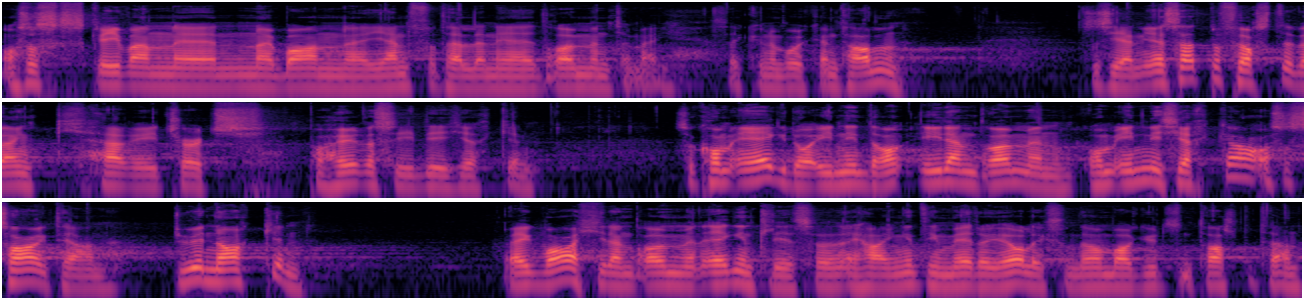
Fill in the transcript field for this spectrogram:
Og så skriver han eh, når jeg ba han eh, gjenfortelle denne drømmen til meg, så jeg kunne bruke den talen. Så sier han jeg satt på første benk her i church, på høyre side i kirken. Så kom jeg da inn i, i, den drømmen, kom inn i kirka, og så sa jeg til han, du er naken. Og Jeg var ikke i den drømmen egentlig, så jeg har ingenting med det å gjøre. liksom. Det var bare Gud som talte til han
